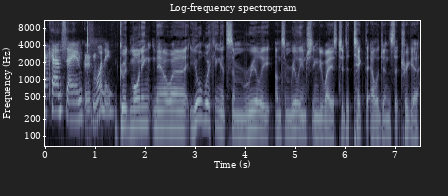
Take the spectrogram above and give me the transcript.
I can, Shane. Good morning. Good morning. Now, uh, you're working at some really on some really interesting new ways to detect the allergens that trigger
